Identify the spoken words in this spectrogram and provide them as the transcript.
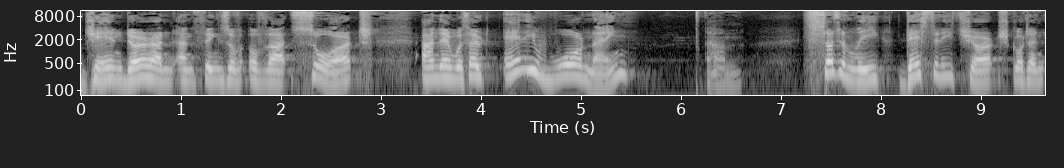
gender and, and things of, of that sort. And then, without any warning, um, suddenly Destiny Church got an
